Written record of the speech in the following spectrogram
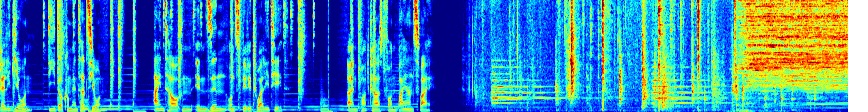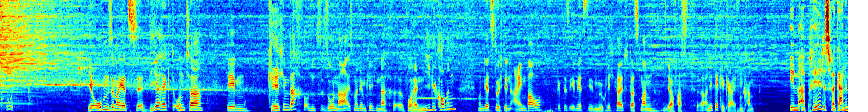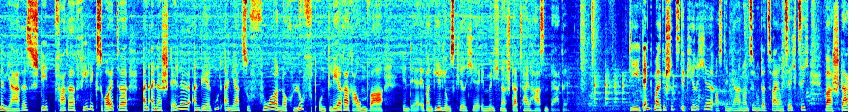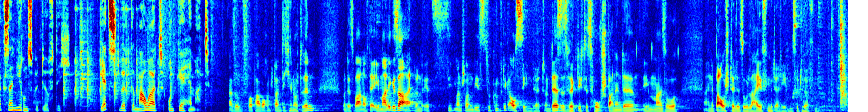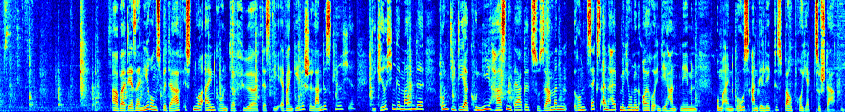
Religion, die Dokumentation. Eintauchen in Sinn und Spiritualität. Ein Podcast von Bayern 2. Gut. Hier oben sind wir jetzt äh, direkt unter dem Kirchendach und so nah ist man dem Kirchendach äh, vorher nie gekommen. Und jetzt durch den Einbau gibt es eben jetzt die Möglichkeit, dass man ja fast äh, an die Decke greifen kann. Im April des vergangenen Jahres steht Pfarrer Felix Reuter an einer Stelle, an der gut ein Jahr zuvor noch Luft und leerer Raum war, in der Evangeliumskirche im Münchner Stadtteil Hasenbergel. Die denkmalgeschützte Kirche aus dem Jahr 1962 war stark sanierungsbedürftig. Jetzt wird gemauert und gehämmert. Also vor ein paar Wochen stand ich hier noch drin und es war noch der ehemalige Saal. Und jetzt sieht man schon, wie es zukünftig aussehen wird. Und das ist wirklich das Hochspannende, eben mal so eine Baustelle so live miterleben zu dürfen. Aber der Sanierungsbedarf ist nur ein Grund dafür, dass die evangelische Landeskirche, die Kirchengemeinde und die Diakonie Hasenbergel zusammen rund 6,5 Millionen Euro in die Hand nehmen, um ein groß angelegtes Bauprojekt zu starten.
